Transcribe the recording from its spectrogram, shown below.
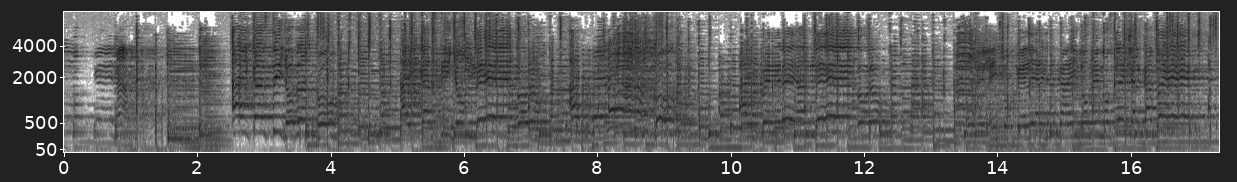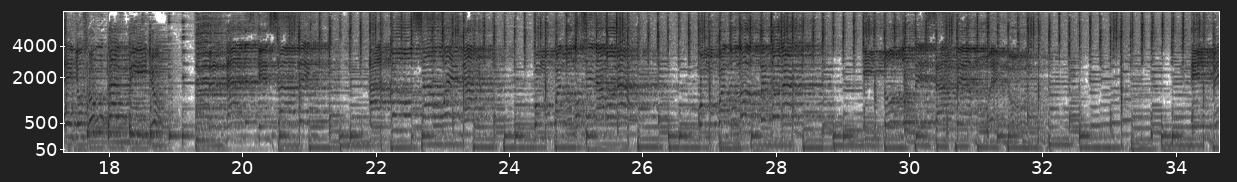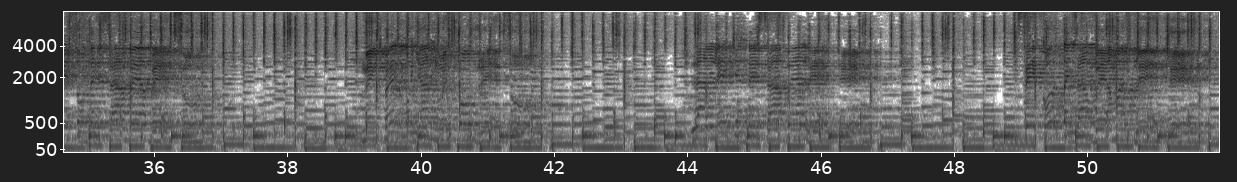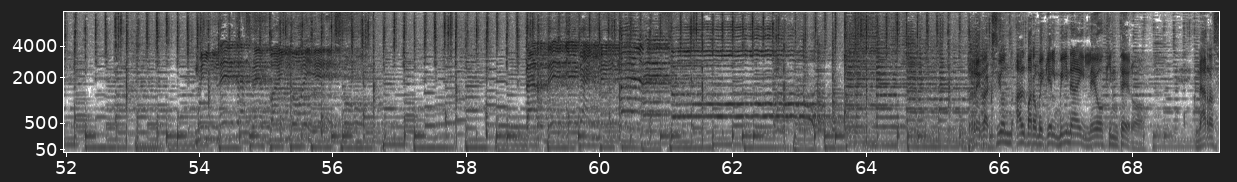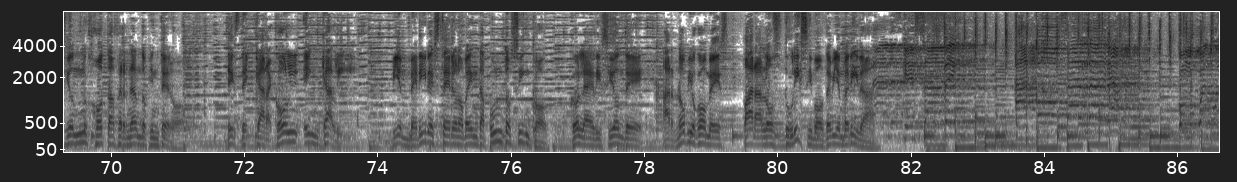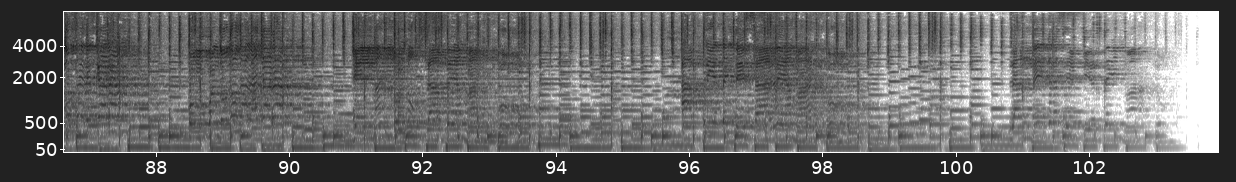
Redacción Álvaro Miguel Mina y Leo Quintero. Narración J. Fernando Quintero. Desde Caracol en Cali. Bienvenido Estéreo 90.5 con la edición de Arnovio Gómez para los durísimos de bienvenida.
